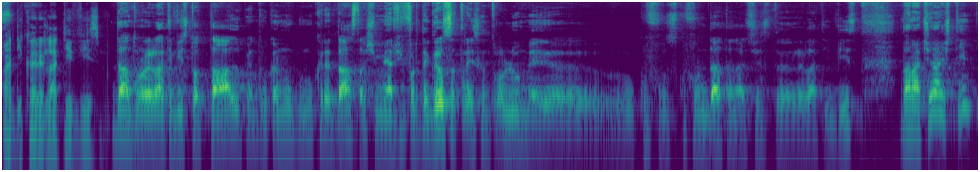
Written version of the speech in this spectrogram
Adică relativism. Da, într-un relativism total, pentru că nu, nu cred asta și mi-ar fi foarte greu să trăiesc într-o lume uh, scufundată în acest relativism. Dar în același timp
